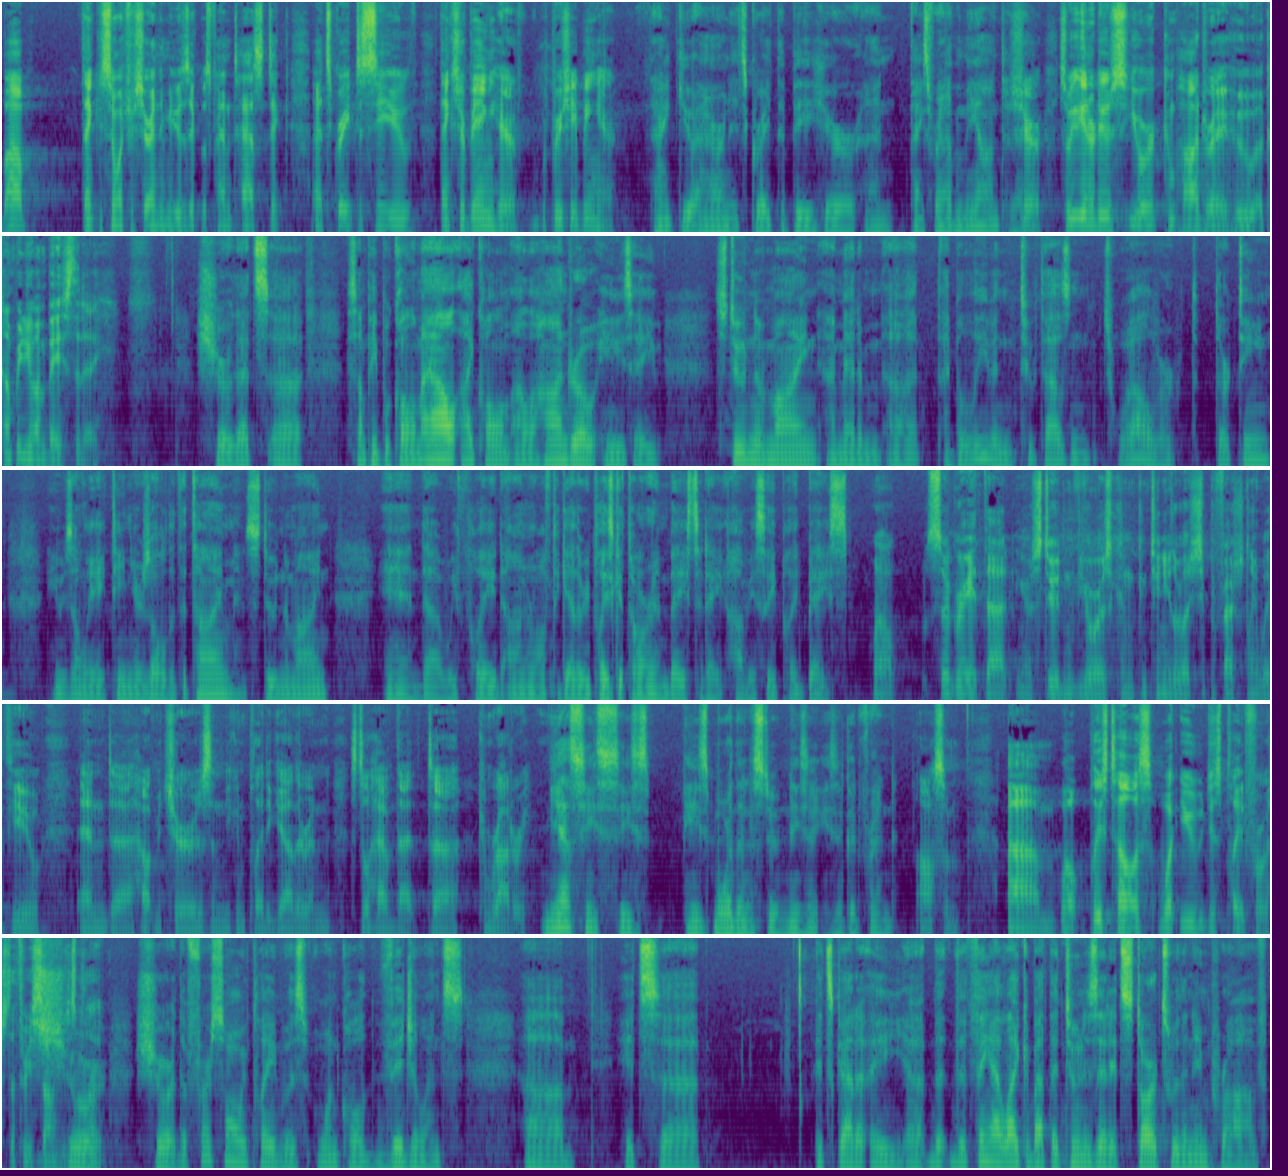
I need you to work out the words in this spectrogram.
Bob, thank you so much for sharing the music. It was fantastic. It's great to see you. Thanks for being here. Appreciate being here. Thank you, Aaron. It's great to be here, and thanks for having me on today. Sure. So you introduce your compadre who accompanied you on bass today. Sure. That's uh, some people call him Al. I call him Alejandro. He's a student of mine. I met him, uh, I believe, in 2012 or 13. He was only 18 years old at the time. A student of mine, and uh, we've played on and off together. He plays guitar and bass today. Obviously, he played bass. Well, so great that you know student viewers can continue the relationship professionally with you and uh, how it matures and you can play together and still have that uh, camaraderie. Yes he's he's he's more than a student. He's a he's a good friend. Awesome. Um, well please tell us what you just played for us the three songs sure, you just played. sure. The first song we played was one called vigilance. Um, it's uh, it's got a, a uh, the, the thing i like about that tune is that it starts with an improv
